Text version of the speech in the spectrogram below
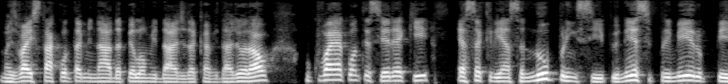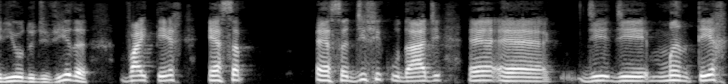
mas vai estar contaminada pela umidade da cavidade oral, o que vai acontecer é que essa criança, no princípio, nesse primeiro período de vida, vai ter essa, essa dificuldade é, é, de, de manter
